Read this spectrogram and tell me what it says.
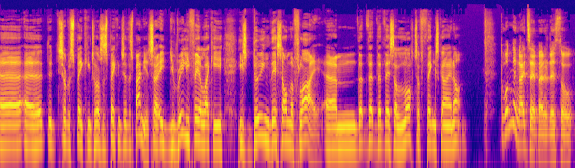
uh, uh, sort of speaking to us and speaking to the Spaniards. So it, you really feel like he he's doing this on the fly. Um, that, that that there's a lot of things going on. The one thing I'd say about it is though,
